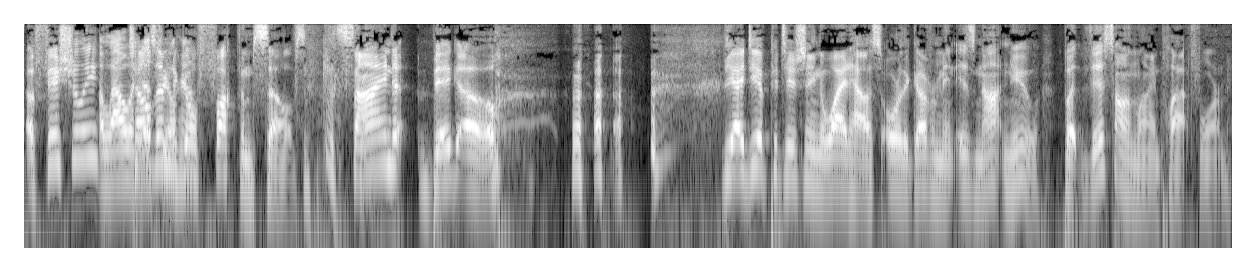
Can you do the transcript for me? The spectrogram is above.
Officially, Allow tell them to industrial go fuck themselves. Signed, Big O. The idea of petitioning the White House or the government is not new, but this online platform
